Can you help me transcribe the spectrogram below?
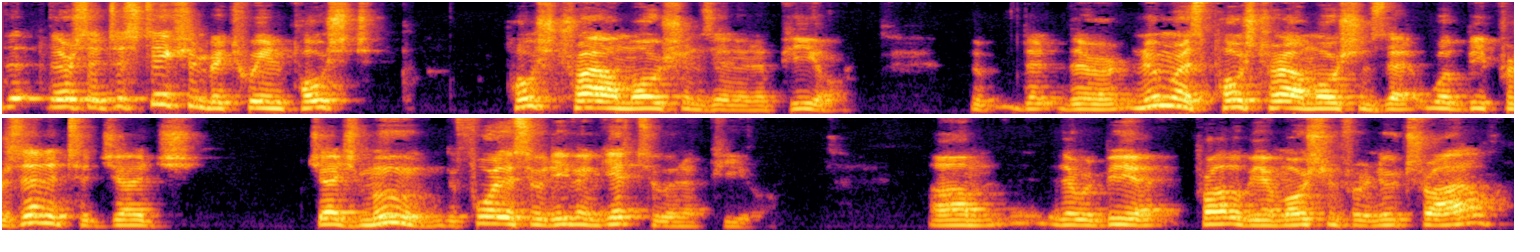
th- there's a distinction between post post trial motions and an appeal. The, the, there are numerous post trial motions that will be presented to Judge Judge Moon before this would even get to an appeal. Um, there would be a probably a motion for a new trial,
